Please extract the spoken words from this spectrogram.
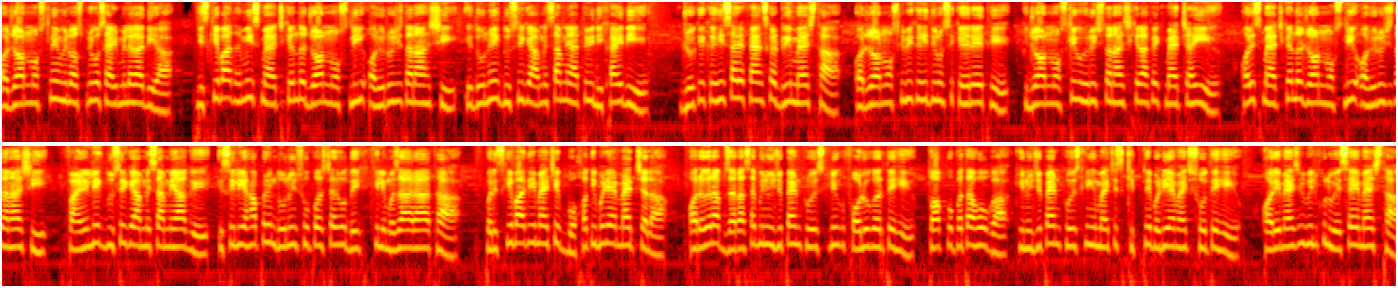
और जॉन मॉस्ली ने विलोस्प्री को साइड में लगा दिया। जिसके बाद हमें इस मैच के अंदर जॉन मोस्ली और हिरोशी तनाशी ये दोनों एक दूसरे के आमने सामने आते हुए दिखाई दिए, जो कि कई सारे फैंस का ड्रीम मैच था। और जॉन मोस्ली भी कई दिनों से कह रहे थे कि जॉन मोस्ली को हिरोशी तनाशी के खिलाफ एक मैच चाहिए। और इस मैच के अंदर जॉन मोस्ली और हिरोशी तनाशी फाइनली एक दूसरे के आमने सामने आ गए। इसलिए यहाँ पर इन दोनों ही सुपरस्टार को देखने के लिए मज़ा आ रहा था। पर इसके बाद ये मैच एक बहुत ही बढ़िया मैच चला। और अगर आप जरा सा भी न्यू प्रो रेसलिंग को फॉलो करते हैं तो आपको पता होगा कि न्यू जापान प्रो मैचेस कितने बढ़िया मैच होते हैं। और ये मैच भी बिल्कुल वैसा ही मैच था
